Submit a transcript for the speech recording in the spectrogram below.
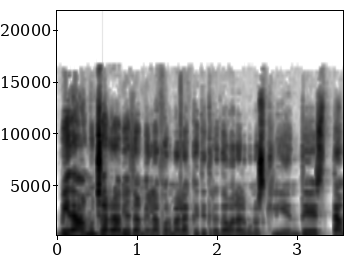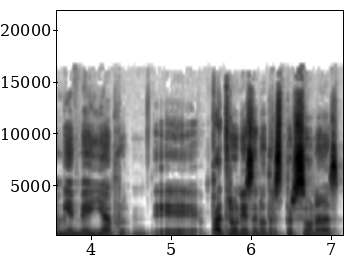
me daba mucha rabia también la forma en la que te trataban algunos clientes, también veía eh, patrones en otras personas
